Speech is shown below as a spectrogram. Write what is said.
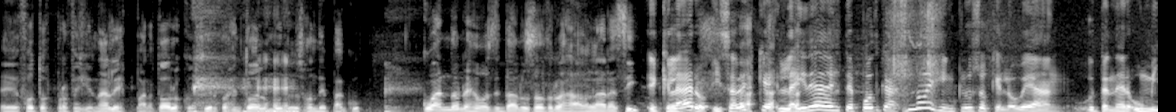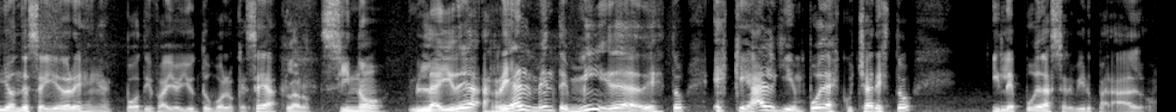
eh, fotos profesionales para todos los conciertos en todo el mundo son de Paco. ¿Cuándo nos hemos sentado nosotros a hablar así? Eh, claro, y sabes que la idea de este podcast no es incluso que lo vean, tener un millón de seguidores en Spotify o YouTube o lo que sea, claro. sino la idea, realmente mi idea de esto es que alguien pueda escuchar esto y le pueda servir para algo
